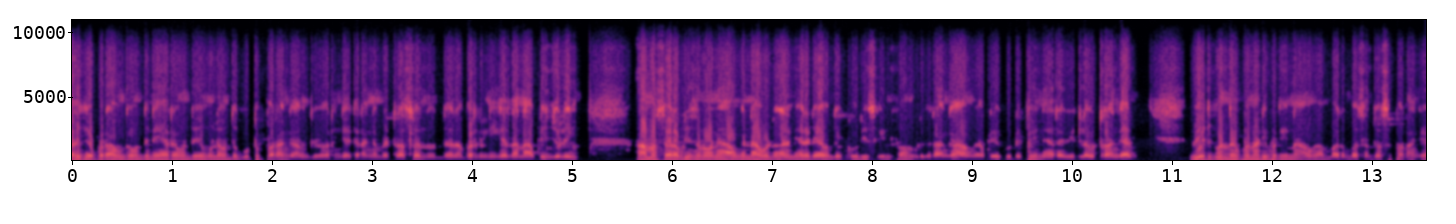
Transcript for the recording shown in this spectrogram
அதுக்கப்புறம் அவங்க வந்து நேரம் வந்து இவங்களை வந்து கூப்பிட்டு போகிறாங்க அவங்க வரும் கேட்குறாங்க மெட்ராஸில் இருந்து வந்த நபர்கள் நீங்கள் தானே அப்படின்னு சொல்லி. ஆமாம் சார் அப்படின்னு சொன்னோடனே அவங்க என்ன பண்ணுறாங்க நேரடியாக வந்து போலீஸ்க்கு இன்ஃபார்ம் கொடுக்குறாங்க. அவங்க அப்படியே கூட்டு போய் நேராக வீட்டில் விட்டுறாங்க. வீட்டுக்கு வந்த பின்னாடி பார்த்தீங்கன்னா அவங்க அம்மா ரொம்ப சந்தோஷப்படுறாங்க.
